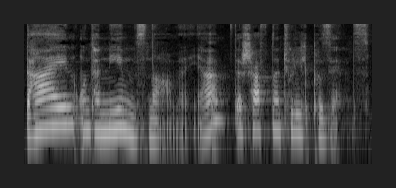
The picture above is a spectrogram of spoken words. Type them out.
Dein Unternehmensname, ja? Das schafft natürlich Präsenz.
